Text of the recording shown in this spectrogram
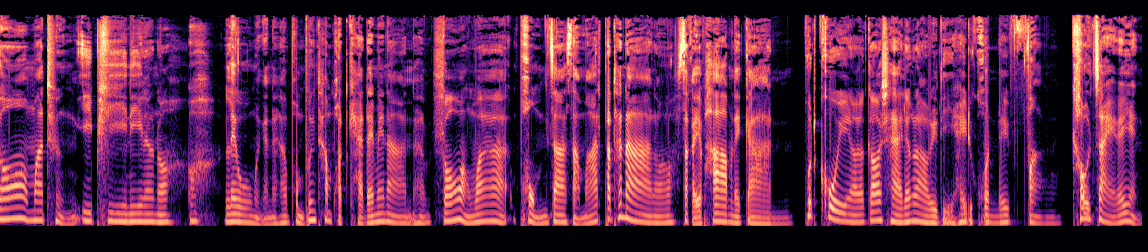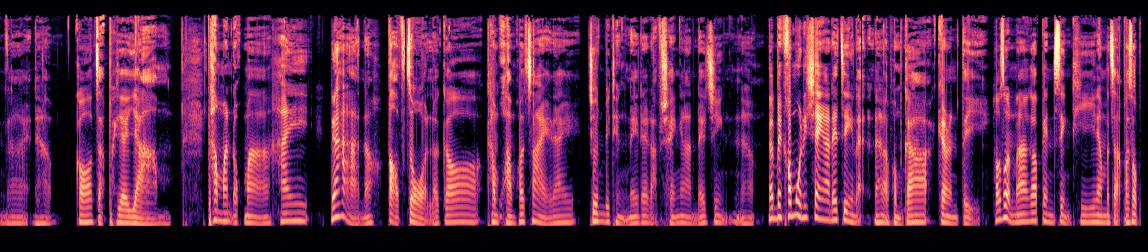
ก็มาถึง EP นี้แล้วเนาะโอ้เร็วเหมือนกันนะครับ ผมเพิ่งทำพอดแคสต์ได้ไม่นานนะครับ ก็หวังว่าผมจะสามารถพัฒนาเนาะศักยภาพในการพูดคุยเนาะแล้วก็แชร์เรื่องราวดีๆ ให้ทุกคนได้ฟังเข้าใจได้อย่างง่ายนะครับ ก็จะพยายามทำมันออกมาให้เนื้อหาเนาะตอบโจทย์แล้วก็ทำความเข้าใจได้จนไปถึงในระดับใช้งานได้จริงนะครับมันเป็นข้อมูลที่ใช้งานได้จริงแหละนะครับผมก็การันตีเพราะส่วนมากก็เป็นสิ่งที่นำมาจากประสบ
